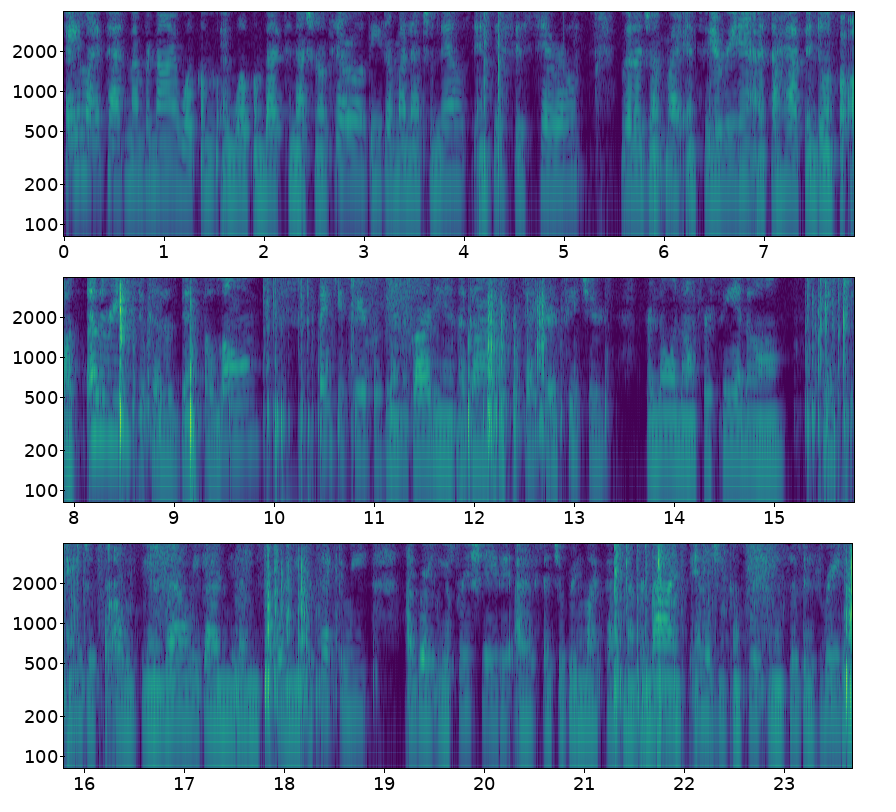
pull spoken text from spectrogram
Hey, Life Path number nine, welcome and welcome back to Natural Tarot. These are my natural nails, and this is Tarot. We're going to jump right into your reading as I have been doing for all the other readings because it's been so long. Thank you, Spirit, for being a guardian, a guide, a protector, a teacher, for knowing all, for seeing all. Thank you, angels, for always being around me, guiding me, loving me, supporting me, protecting me. I greatly appreciate it. I ask that you bring Life Path number nine's energy completely into this reading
